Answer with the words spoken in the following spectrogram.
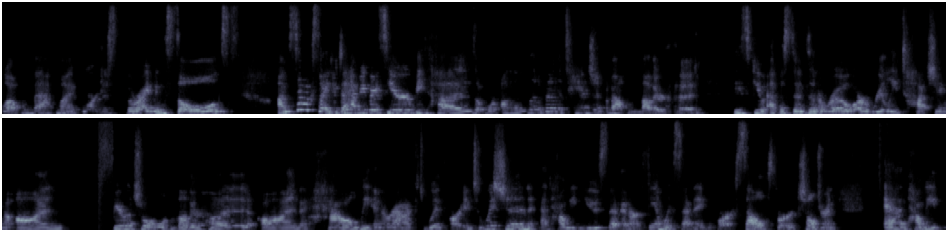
welcome back, my gorgeous, thriving souls. I'm so excited to have you guys here because we're on a little bit of a tangent about motherhood. These few episodes in a row are really touching on spiritual motherhood, on how we interact with our intuition and how we use that in our family setting for ourselves, for our children and how we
